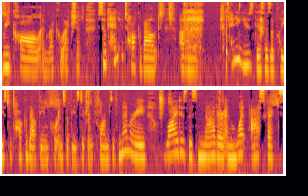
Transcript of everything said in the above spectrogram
recall and recollection. So, can you talk about um, can you use this as a place to talk about the importance of these different forms of memory? Why does this matter, and what aspects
